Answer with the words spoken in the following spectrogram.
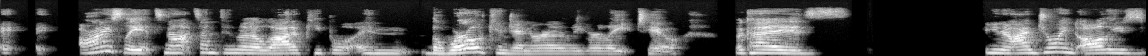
it, honestly it's not something that a lot of people in the world can generally relate to because you know i've joined all these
